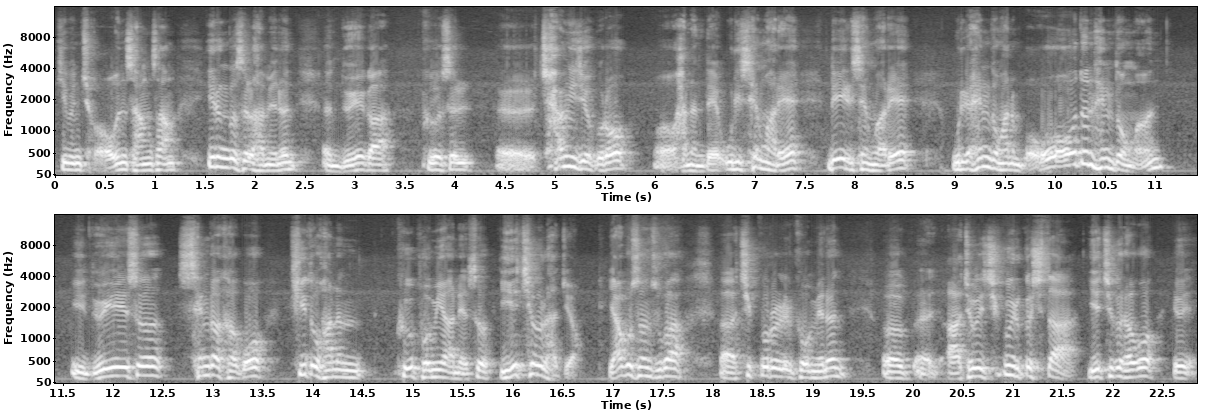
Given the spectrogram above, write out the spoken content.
기분 좋은 상상 이런 것을 하면은 뇌가 그것을 어, 창의적으로 어, 하는데 우리 생활에 내일 생활에 우리가 행동하는 모든 행동은 이 뇌에서 생각하고 기도하는 그 범위 안에서 예측을 하죠. 야구 선수가 어, 직구를 이렇게 오면은 어, 어, 아 저거 직구일 것이다 예측을 하고 예,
